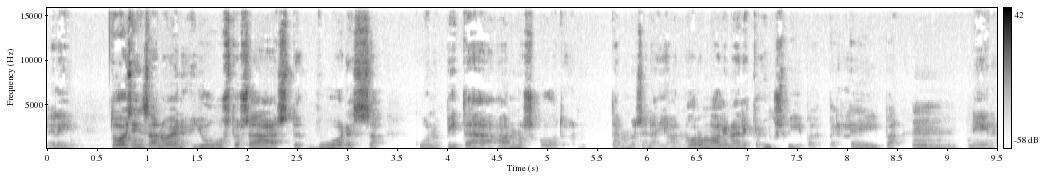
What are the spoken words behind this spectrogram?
Eli toisin sanoen juustosäästö vuodessa, kun pitää annoskoot tämmöisenä ihan normaalina, eli yksi viipale per leipä, mm. niin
